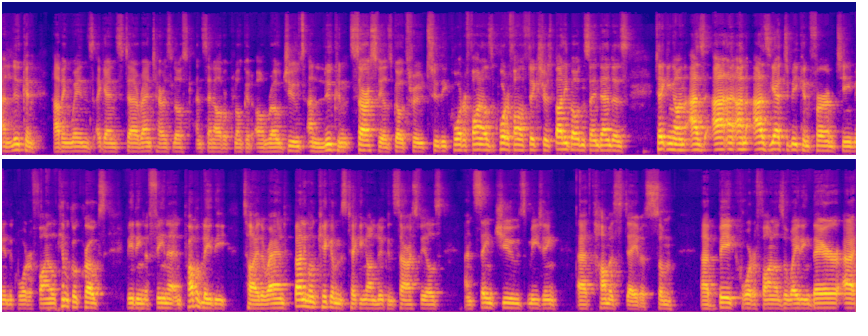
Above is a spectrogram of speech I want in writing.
and Lucan having wins against uh, Round Towers Lusk and St. Albert Plunkett Eoghan Ruadh. Judes and Lucan Sarsfields go through to the quarterfinals. The quarterfinal fixtures, Ballyboden St. Enda's taking on as an as yet to be confirmed team in the quarterfinal. Kilmacud Crokes beating Na Fianna and probably the tie the round. Ballymun Kickhams taking on Lucan Sarsfields and St. Jude's meeting uh, Thomas Davis. Some uh, big quarterfinals awaiting there. Uh,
